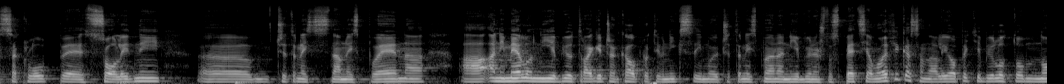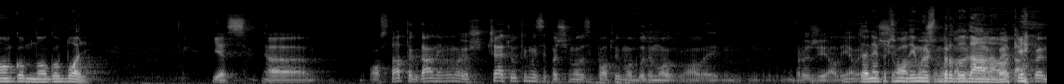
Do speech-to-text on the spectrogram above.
sa klupe solidni, 14-17 poena, a Animelo nije bio tragičan kao protiv Nixa, imao je 14 poena, nije bio nešto specijalno efikasan, ali opet je bilo to mnogo, mnogo bolje. Yes. Uh, ostatak dana imamo još četiri utakmice, pa ćemo da se potrudimo da budemo ovaj, brži, ali... Evo, da ne pričamo da ima još brdo dana, okej. Okay. Tako je.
